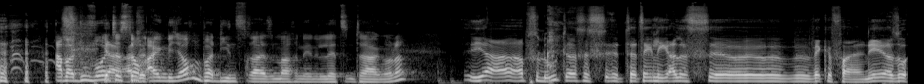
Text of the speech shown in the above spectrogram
Aber du wolltest Ja, also- doch eigentlich auch ein paar Dienstreisen machen in den letzten Tagen, oder? Ja, absolut. Das ist äh, tatsächlich alles äh, weggefallen. Nee, also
